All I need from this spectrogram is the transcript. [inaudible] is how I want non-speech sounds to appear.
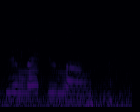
Should have left it alone. [laughs]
